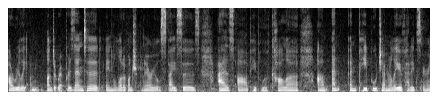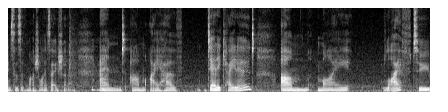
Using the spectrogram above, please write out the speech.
are really un- underrepresented in a lot of entrepreneurial spaces, as are people of colour, um, and and people generally have had experiences of marginalisation. And um, I have dedicated um, my life to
